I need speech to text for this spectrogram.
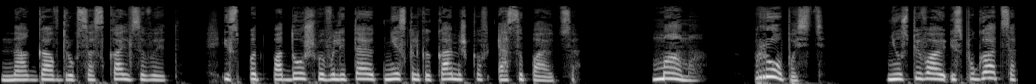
Нога вдруг соскальзывает, из-под подошвы вылетают несколько камешков и осыпаются. «Мама! Пропасть!» Не успеваю испугаться,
